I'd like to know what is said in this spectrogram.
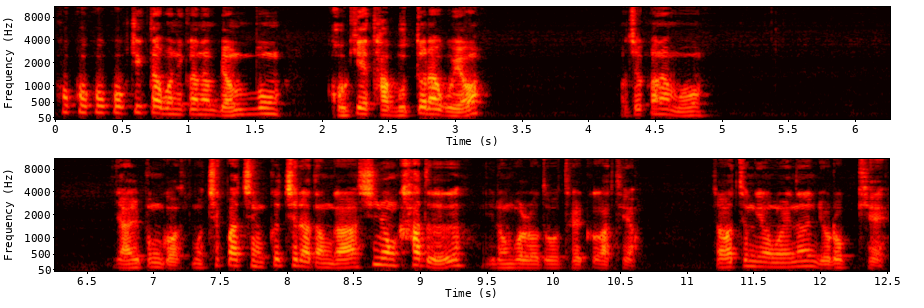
콕콕콕콕 찍다 보니까는 면봉 거기에 다 묻더라고요. 어쨌거나 뭐 얇은 것, 뭐 책받침 끝이라던가 신용카드 이런 걸로도 될 것 같아요. 저 같은 경우에는 이렇게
